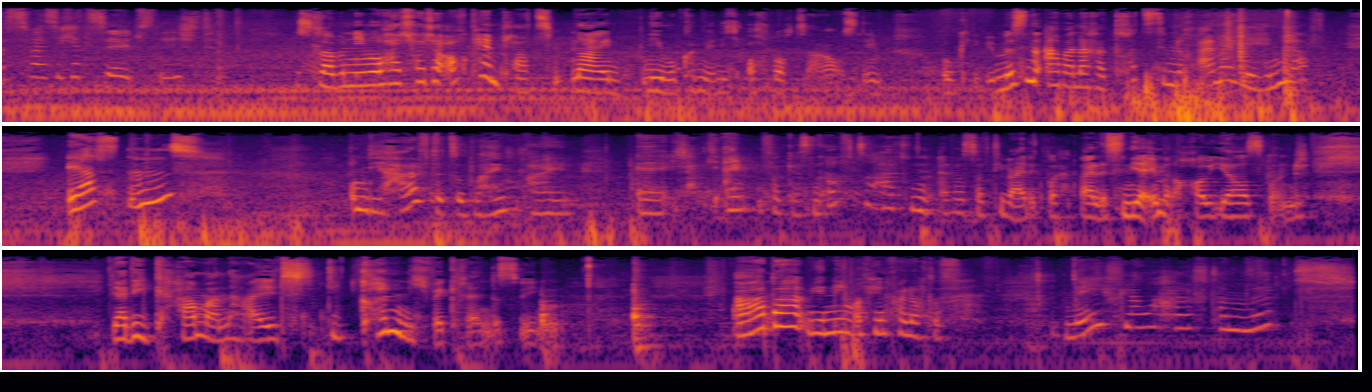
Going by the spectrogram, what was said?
Das weiß ich jetzt selbst nicht. Ich glaube, Nemo hat heute auch keinen Platz. Nein, Nemo können wir nicht auch noch da rausnehmen. Okay, wir müssen aber nachher trotzdem noch einmal hier hinlaufen. Erstens um die Hälfte zu bringen, weil äh, ich habe die Enten vergessen aufzuhalten und einfach so auf die Weide gebracht, weil es sind ja immer noch Hobbyhaus und ja, die kann man halt, die können nicht wegrennen, deswegen. Aber wir nehmen auf jeden Fall noch das Mayflower-Halfter mit.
